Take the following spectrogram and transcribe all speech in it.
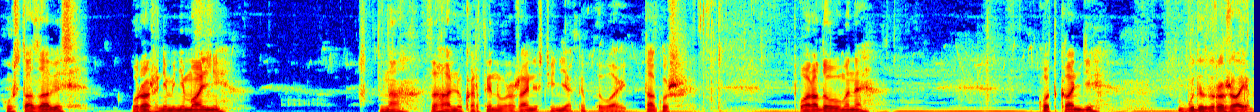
Густа завість, ураження мінімальні. На загальну картину врожайності ніяк не впливають. Також порадував мене кот Канді буде з урожаєм.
